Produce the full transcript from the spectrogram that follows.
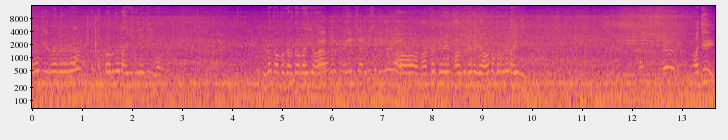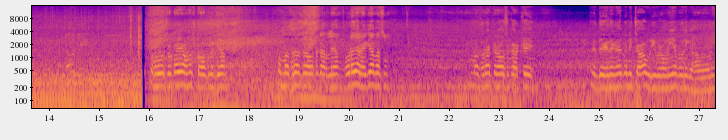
ਇਹ ਵੀਰ ਨੇ ਮੇਰੇ ਨੇ ਨੰਬਰ ਪਲੇਟ ਹਾਈ ਨਹੀਂ ਇਹਦੀ ਜਿਹੜਾ ਕੰਮ ਕਰਦਾ ਬਾਈ ਆਹ। ਗੁਰ ਕ੍ਰੇਨ ਸਰਵਿਸ ਲਿਖਿਆ ਹਾਂ ਖਾਕਰ ਕਰੇਨ ਸਰਵਿਸ ਤੇ ਲਿਖਿਆ ਨੰਬਰ ਪਲੇਟ ਹਾਈ ਨਹੀਂ। ਹਾਂਜੀ। ਇੱਕ ਹੋਰ ਛੋਟਾ ਜਿਹਾ ਹੁਣ ਸਟਾਪ ਲੱਗਿਆ। ਉਹ ਮਥੁਰਾ ਕ੍ਰਾਸ ਕਰ ਲਿਆ। ਥੋੜਾ ਜਿਹਾ ਰਹਿ ਗਿਆ ਬਸ। ਮਥੁਰਾ ਕ੍ਰਾਸ ਕਰਕੇ ਫਿਰ ਦੇਖਦੇ ਕਹਿੰਦੇ ਪਤਾ ਚਾਹ ਉਰੀ ਬਣਾਉਣੀ ਆ ਪਤਾ ਨਹੀਂ ਕਹਾਂ ਬਣਾਉਣੀ।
